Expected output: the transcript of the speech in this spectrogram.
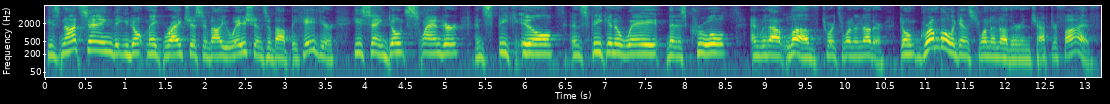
He's not saying that you don't make righteous evaluations about behavior. He's saying don't slander and speak ill and speak in a way that is cruel and without love towards one another. Don't grumble against one another in chapter 5,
